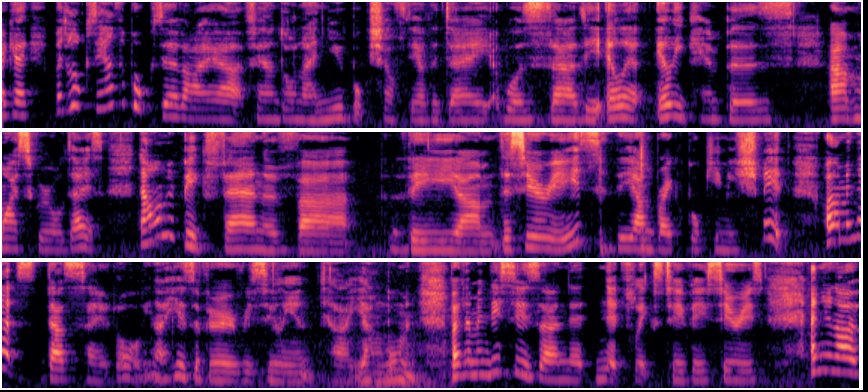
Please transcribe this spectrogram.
Okay, but look, the other book that I uh, found on a new bookshelf the other day was uh, the Ellie, Ellie Kemper's uh, My Squirrel Days. Now, I'm a big fan of uh, the um, the series, The Unbreakable Kimmy Schmidt. Well, I mean, that does say it all. You know, here's a very resilient uh, young woman. But I mean, this is a net Netflix TV series. And, you know,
